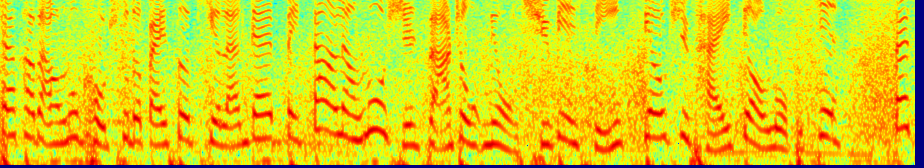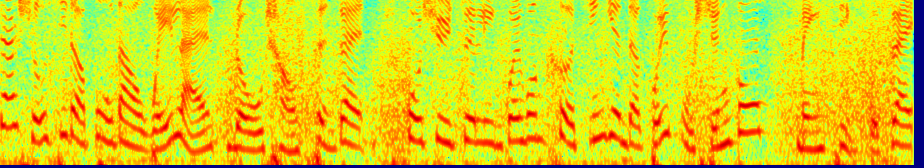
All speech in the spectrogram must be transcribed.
沙卡党路口处的白色铁栏杆被大量落石砸中，扭曲变形，标志牌掉落不见。大家熟悉的步道围栏柔肠寸断，过去最令观光客惊艳的鬼斧神工美景不在。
